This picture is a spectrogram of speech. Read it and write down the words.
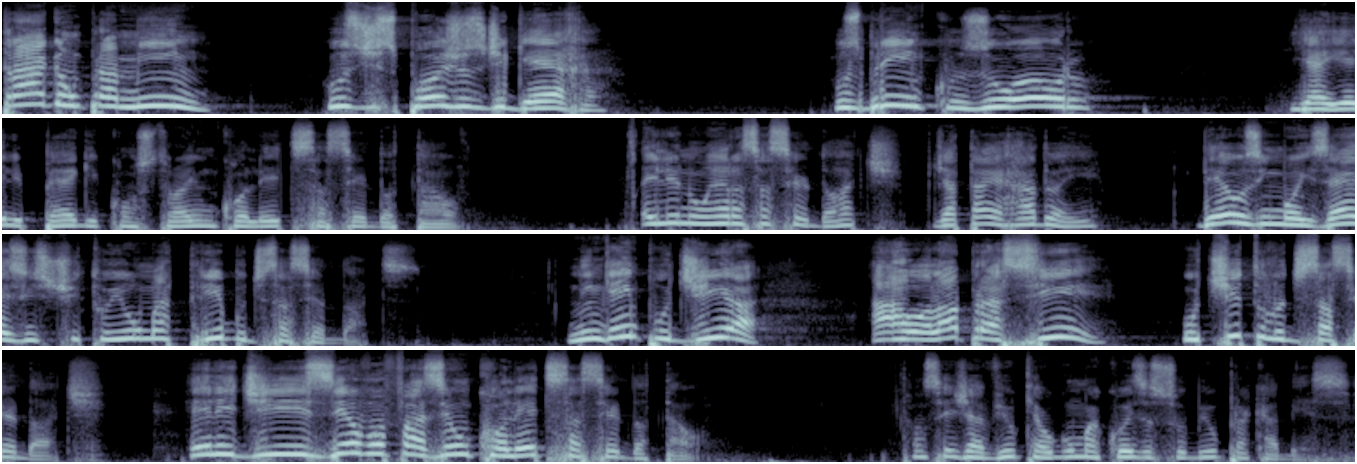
tragam para mim os despojos de guerra, os brincos, o ouro. E aí ele pega e constrói um colete sacerdotal. Ele não era sacerdote, já está errado aí. Deus em Moisés instituiu uma tribo de sacerdotes. Ninguém podia arrolar para si o título de sacerdote. Ele diz: Eu vou fazer um colete sacerdotal. Então você já viu que alguma coisa subiu para a cabeça.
